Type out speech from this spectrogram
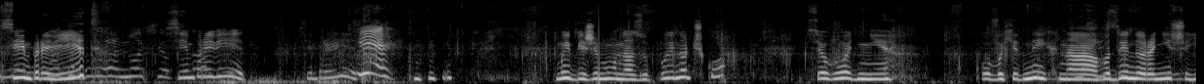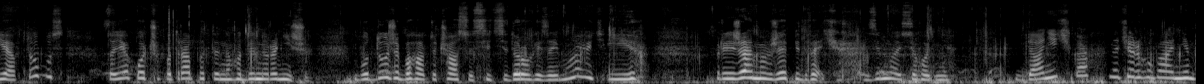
Всім привіт! Всім привіт! Всім привіт! Ми біжимо на зупиночку. Сьогодні по вихідних на годину раніше є автобус, то я хочу потрапити на годину раніше, бо дуже багато часу всі ці дороги займають і приїжджаємо вже під вечір. Зі мною сьогодні Данічка на чергуванні.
